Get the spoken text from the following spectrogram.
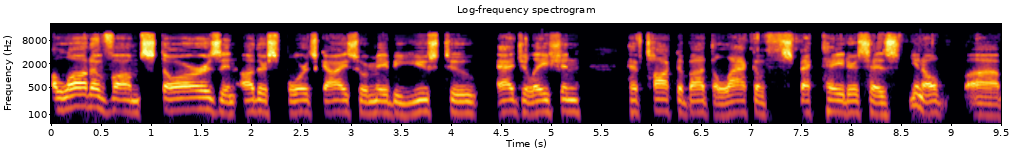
a lot of um, stars and other sports guys who are maybe used to adulation have talked about the lack of spectators has, you know, uh,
